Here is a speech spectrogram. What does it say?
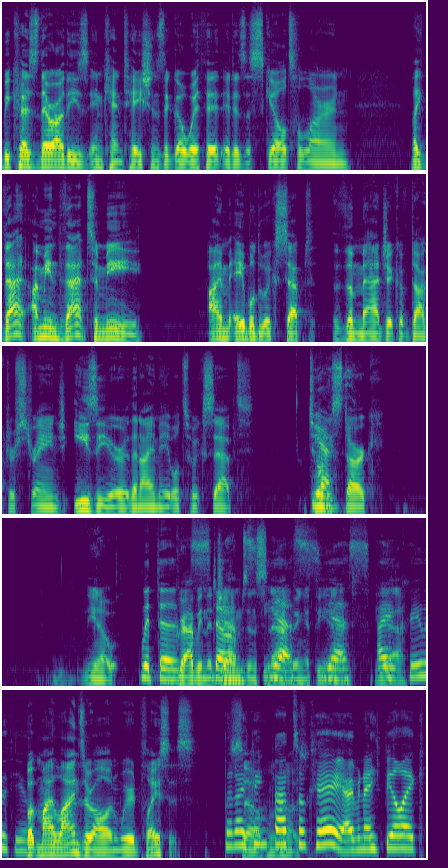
because there are these incantations that go with it. It is a skill to learn. Like that, I mean, that to me, I'm able to accept the magic of Doctor Strange easier than I'm able to accept Tony Yes. Stark, you know, with the grabbing the gems and snapping Yes, at the end. yes, end. I agree with you. But my lines are all in weird places. But So, I think that's knows? okay. I mean, I feel like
